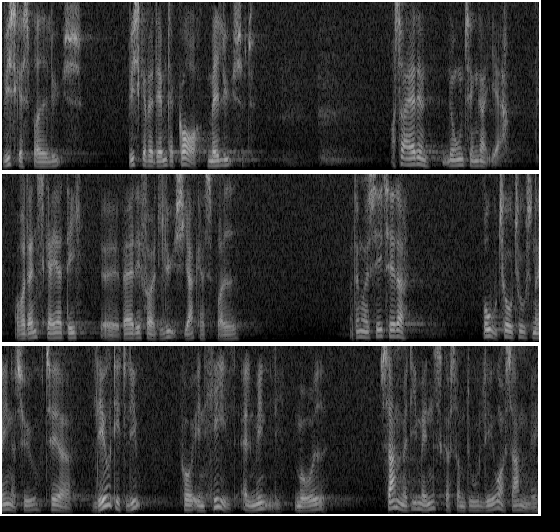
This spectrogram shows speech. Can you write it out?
Vi skal sprede lys. Vi skal være dem, der går med lyset. Og så er det, nogen tænker, ja, og hvordan skal jeg det? Øh, hvad er det for et lys, jeg kan sprede? Og det må jeg sige til dig, brug 2021 til at leve dit liv på en helt almindelig måde, sammen med de mennesker, som du lever sammen med.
